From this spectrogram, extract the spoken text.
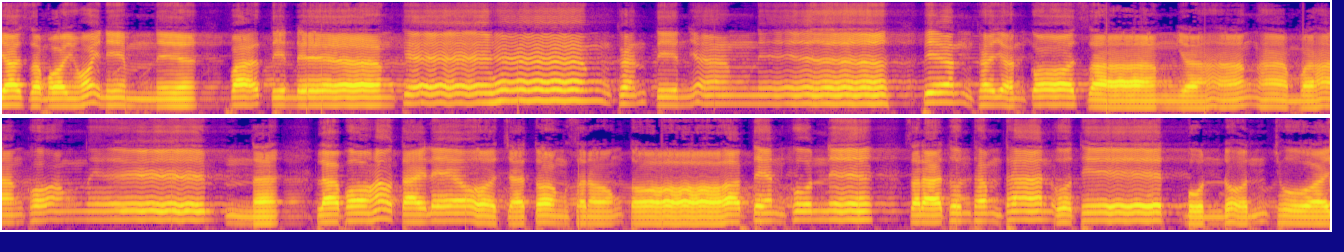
ยาสมอยห้อยนิ่มเนี่ยฟาตีนแดงแข็งขันตีนยังเนี่ย เพียนขยันก่อสร้างอย่าห่างห้ามว่าห่างของเนี่ยนะและพอเฮาตายแล้วจะต้องสนองตอบแทนคุณเนี่ยสละทุนทำทานอุทิศบุญดลช่วย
